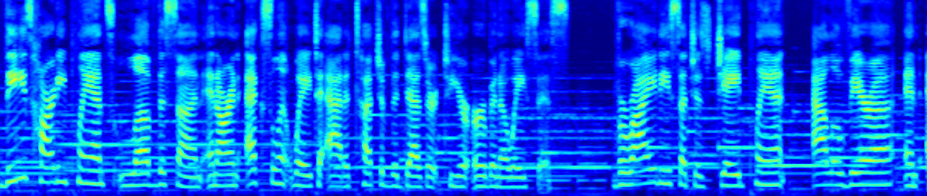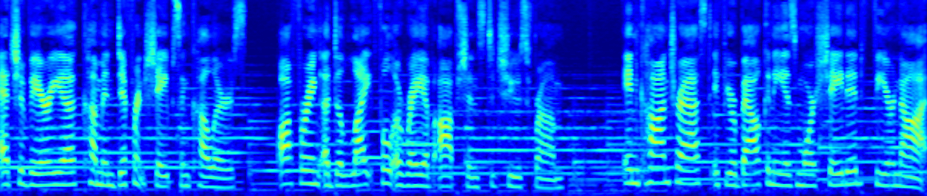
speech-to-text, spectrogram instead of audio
These hardy plants love the sun and are an excellent way to add a touch of the desert to your urban oasis. Varieties such as jade plant, aloe vera, and echeveria come in different shapes and colors, offering a delightful array of options to choose from. In contrast, if your balcony is more shaded, fear not.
